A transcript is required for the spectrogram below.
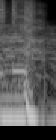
Yeah.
